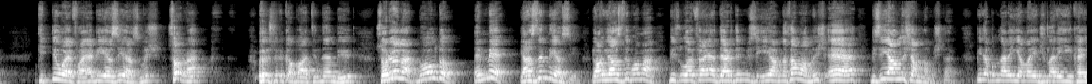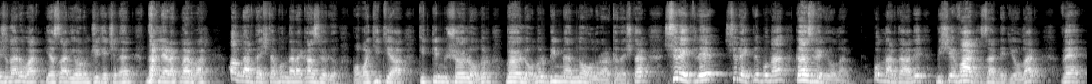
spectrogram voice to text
Gitti UEFA'ya bir yazı yazmış. Sonra özrü kabahatinden büyük. Soruyorlar ne oldu? Emmi yazdın mı yazıyı? Ya yazdım ama biz UEFA'ya derdimizi iyi anlatamamış. E bizi yanlış anlamışlar. Bir de bunların yalayıcıları, yıkayıcıları var. Yazar, yorumcu geçinen dalyaraklar var. Onlar da işte bunlara gaz veriyor. Baba git ya. Gittin mi şöyle olur, böyle olur, bilmem ne olur arkadaşlar. Sürekli sürekli buna gaz veriyorlar. Bunlar da abi bir şey var zannediyorlar ve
